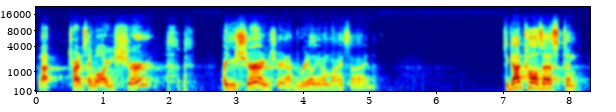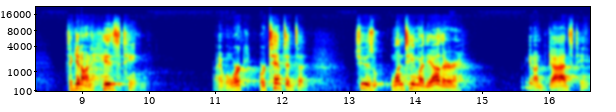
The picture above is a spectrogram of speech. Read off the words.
To not try to say, well, are you sure? are you sure? Are you sure you're not really on my side? See, God calls us to, to get on His team. Right? We're, we're tempted to choose one team or the other, we get on God's team.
